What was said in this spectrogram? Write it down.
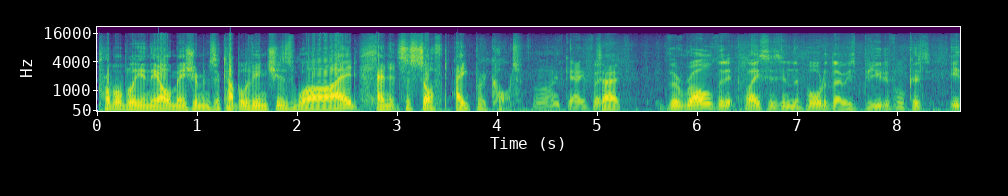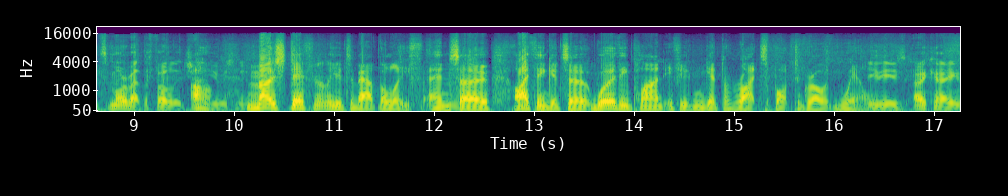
probably in the old measurements a couple of inches wide, and it's a soft apricot. Oh, okay. But So- the role that it places in the border, though, is beautiful because it's more about the foliage for Oh, you, isn't it? most definitely it's about the leaf, and mm. so I think it's a worthy plant if you can get the right spot to grow it well. It is. Okay,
